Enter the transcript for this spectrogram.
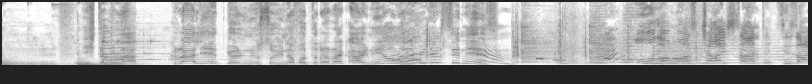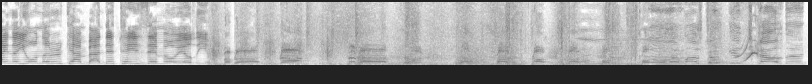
Hmm, İşte burada. Kraliyet Gölü'nü suyuna batırarak aynayı onarabilirsiniz. Olamaz çay saati. Siz aynayı onarırken ben de teyzemi oyalayayım. Olamaz çok geç kaldık.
